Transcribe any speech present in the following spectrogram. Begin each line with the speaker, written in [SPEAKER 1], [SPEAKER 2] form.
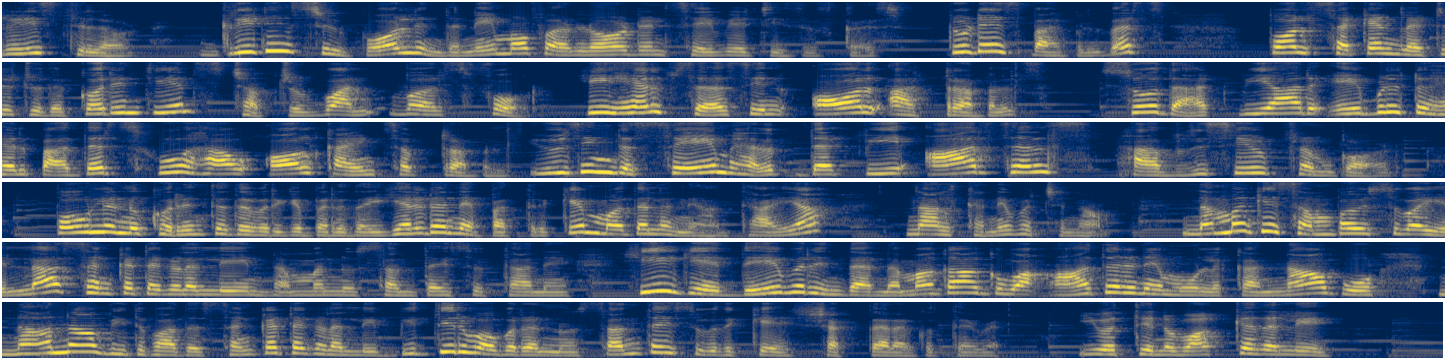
[SPEAKER 1] Praise the Lord. Greetings to you all in the name of our Lord and Savior Jesus Christ. Today's Bible verse, Paul's second letter to the Corinthians, chapter 1, verse 4. He helps us in all our troubles so that we are able to help others who have all kinds of troubles, using the same help that we ourselves have received from God. ಪೌಲನು ಕೊರಿಂತದವರಿಗೆ ಬರೆದ ಎರಡನೇ ಪತ್ರಿಕೆ ಮೊದಲನೇ ಅಧ್ಯಾಯ ನಾಲ್ಕನೇ ವಚನ. ನಮಗೆ ಸಂಭವಿಸುವ ಎಲ್ಲ ಸಂಕಟಗಳಲ್ಲಿ ನಮ್ಮನ್ನು ಸಂತೈಸುತ್ತಾನೆ. ಹೀಗೆ ದೇವರಿಂದ ನಮಗಾಗುವ ಆಧರಣೆ ಮೂಲಕ ನಾವು ನಾನಾ ವಿಧವಾದ ಸಂಕಟಗಳಲ್ಲಿ ಬಿದ್ದಿರುವವರನ್ನು ಸಂತೈಸುವುದಕ್ಕೆ ಶಕ್ತರಾಗುತ್ತೇವೆ. ಇವತ್ತಿನ ವಾಕ್ಯದಲ್ಲಿ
